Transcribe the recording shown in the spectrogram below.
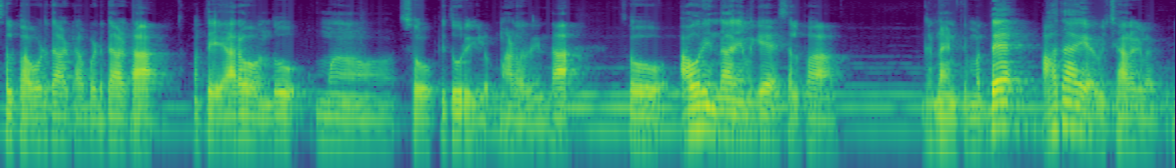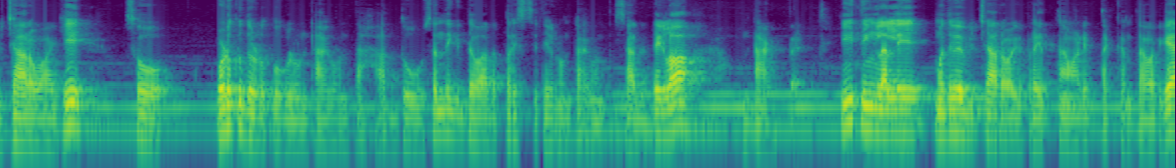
ಸ್ವಲ್ಪ ಹೊಡೆದಾಟ ಬಡಿದಾಟ ಮತ್ತು ಯಾರೋ ಒಂದು ಮ, ಸೊ ಪಿತೂರಿಗಳು ಮಾಡೋದ್ರಿಂದ, ಸೊ ಅವರಿಂದ ನಿಮಗೆ ಸ್ವಲ್ಪ ಗಂಡ ಹೆಂಡತಿ ಮಧ್ಯೆ ಆದಾಯ ವಿಚಾರಗಳ ವಿಚಾರವಾಗಿ, ಸೊ ಒಡುಕು ದೊಡಕುಗಳು ಉಂಟಾಗುವಂತಹದ್ದು ಸಂದಿಗ್ಧವಾದ ಪರಿಸ್ಥಿತಿಗಳು ಉಂಟಾಗುವಂಥ ಸಾಧ್ಯತೆಗಳು ಉಂಟಾಗುತ್ತೆ. ಈ ತಿಂಗಳಲ್ಲಿ ಮದುವೆ ವಿಚಾರವಾಗಿ ಪ್ರಯತ್ನ ಮಾಡಿರ್ತಕ್ಕಂಥವ್ರಿಗೆ,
